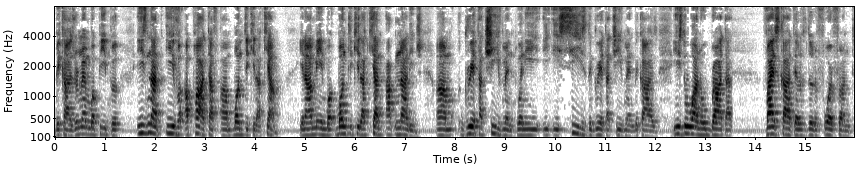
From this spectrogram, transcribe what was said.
Because remember people, he's not even a part of um, Bounty Killer camp. You know what I mean? But Bounty Killer can acknowledge um, great achievement when he, he, he, sees the great achievement because he's the one who brought a Vybz Kartel to the forefront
